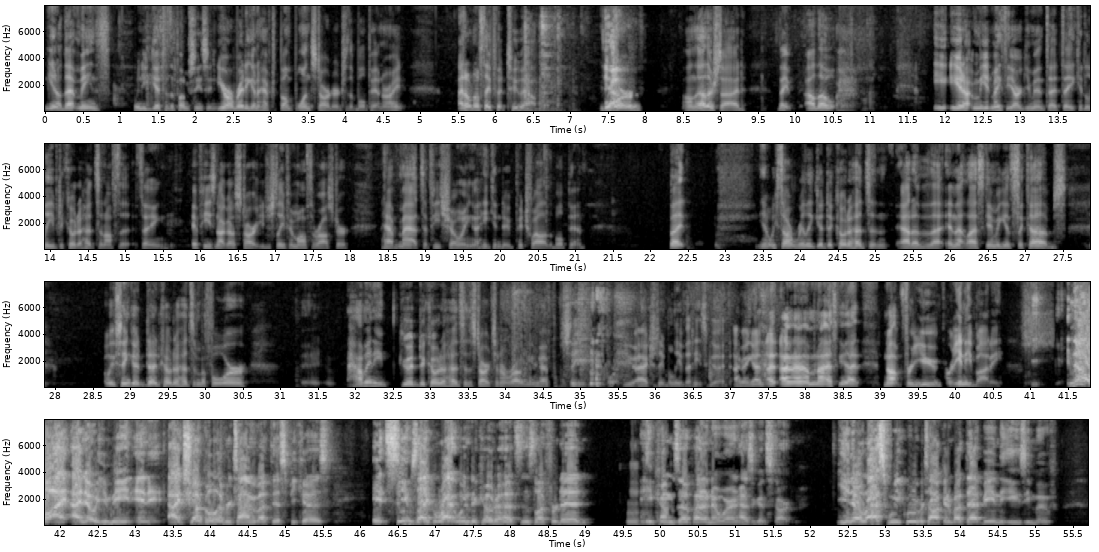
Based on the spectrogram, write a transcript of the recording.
you know that means when you get to the postseason, you're already going to have to bump one starter to the bullpen, right? I don't know if they put two out there. Yeah. Or on the other side, they although you, you'd, I mean, you'd make the argument that they could leave Dakota Hudson off the thing if he's not going to start. You just leave him off the roster, have Matz if he's showing that he can do pitch well at the bullpen. But you know, we saw really good Dakota Hudson out of that in that last game against the Cubs. We've seen good Dakota Hudson before. How many good Dakota Hudson starts in a row do you have to see before you actually believe that he's good? I mean, I, I, I'm not asking that not for you, for anybody. No, I, I know what you mean. And it, I chuckle every time about this because it seems like right when Dakota Hudson's left for dead, Mhm. he comes up out of nowhere and has a good start. You know, last week we were talking about that being the easy move,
